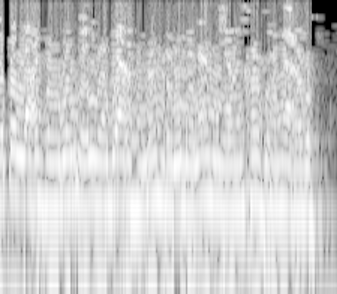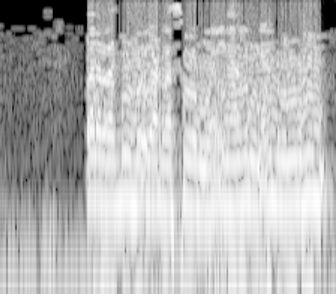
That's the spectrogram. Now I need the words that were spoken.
يقول الله عز وجل وإذا جاءهم أمر من الأمن أو الخوف أذاعوا به. ولو ردوه إلى الرسول وإلى أولي الأمر منهم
